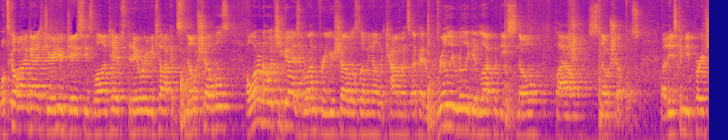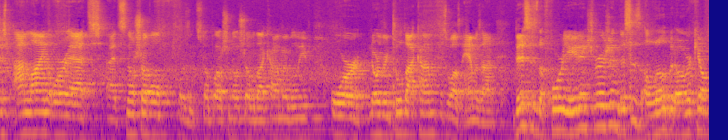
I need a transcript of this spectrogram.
What's going on guys, Jared here, JC's Lawn Tips. Today we're gonna be talking snow shovels. I wanna know what you guys run for your shovels, let me know in the comments. I've had really, really good luck with these snow plow snow shovels. Uh, these can be purchased online or at, at Snow Shovel, what is it, snowplowsnowshovel.com I believe, or northerntool.com as well as Amazon. This is the 48 inch version. This is a little bit overkill.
